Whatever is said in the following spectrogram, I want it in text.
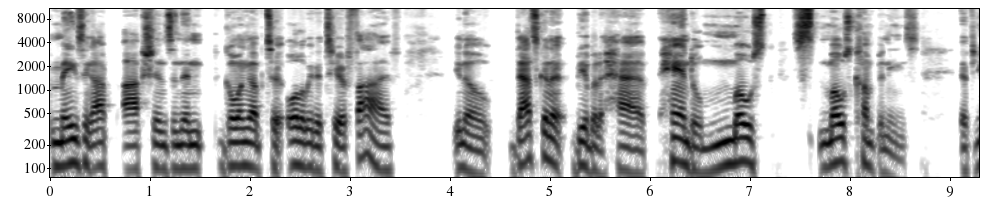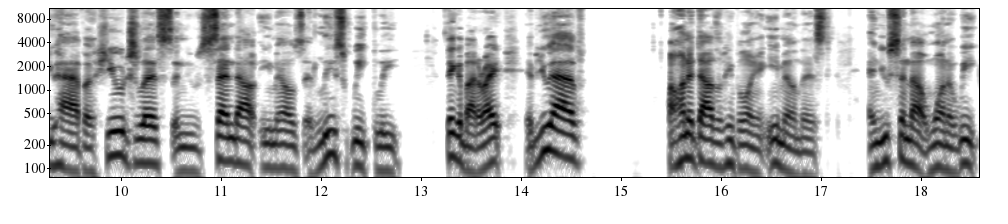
amazing op- options and then going up to all the way to tier five you know that's going to be able to have handle most most companies. If you have a huge list and you send out emails at least weekly think about it right? If you have 100000 people on your email list and you send out one a week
